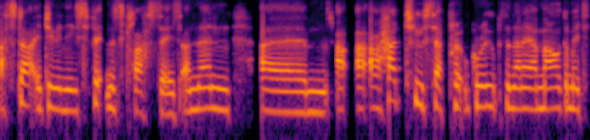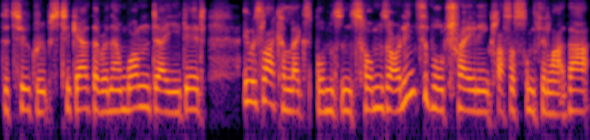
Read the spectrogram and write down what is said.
I started doing these fitness classes, and then um, I, I, had two separate groups, and then I amalgamated the two groups together. And then one day he did, it was like a legs, bums, and tums, or an interval training class, or something like that.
